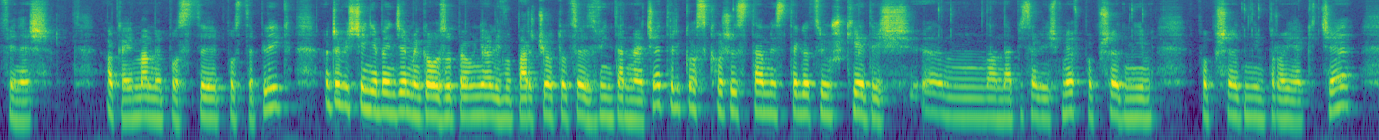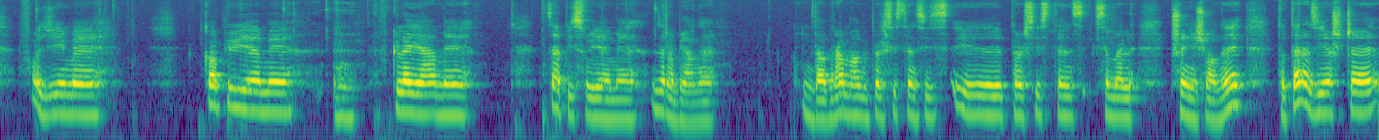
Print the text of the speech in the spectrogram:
finish. Ok, mamy pusty, plik. Oczywiście nie będziemy go uzupełniali w oparciu o to, co jest w internecie, tylko skorzystamy z tego, co już kiedyś no, napisaliśmy w poprzednim, w poprzednim projekcie. Wchodzimy, kopiujemy, wklejamy, zapisujemy, zrobione. Dobra, mamy persistence, is- y, persistence XML przeniesiony. To teraz jeszcze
